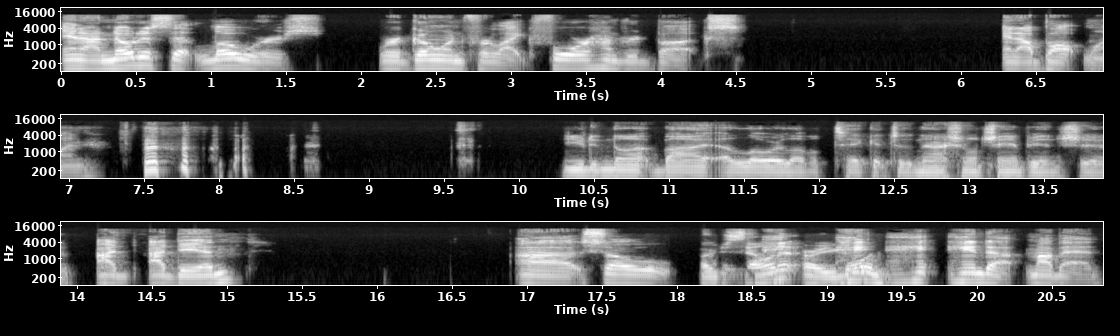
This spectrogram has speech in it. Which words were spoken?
and I noticed that lowers were going for like 400 bucks. And I bought one. you did not buy a lower level ticket to the national championship. I I did. Uh so Are you selling it or are you ha- going? ha- hand up, my bad.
